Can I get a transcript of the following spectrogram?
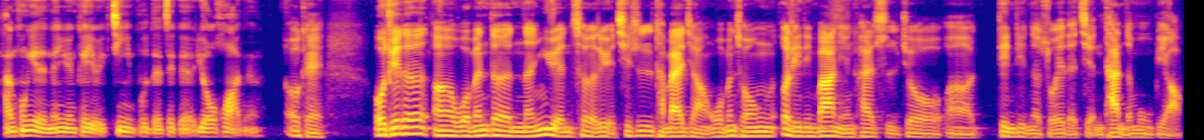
航空业的能源可以有进一步的这个优化呢？OK，我觉得呃，我们的能源策略其实坦白讲，我们从二零零八年开始就呃定定了所谓的减碳的目标。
